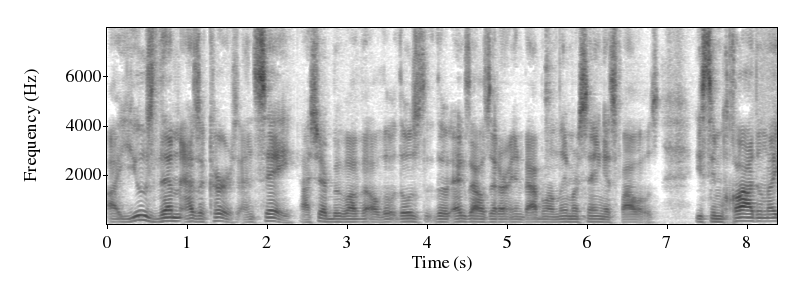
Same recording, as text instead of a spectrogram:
uh, use them as a curse and say, Asher those the exiles that are in Babylon, Lam are saying as follows: Yisimcha Adonai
